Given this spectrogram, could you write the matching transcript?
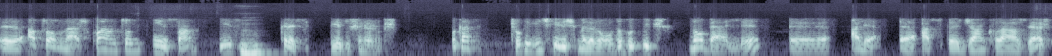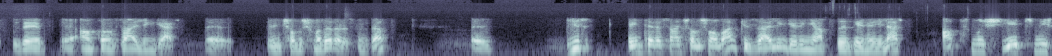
E, atomlar, kuantum, insan, biz hı hı. klasik diye düşünülmüş. Fakat çok ilginç gelişmeler oldu. Bu üç Nobel'li e, Ali e, Asper, John Clauser ve e, Anton Zeilinger çalışmalar arasında e, bir enteresan çalışma var ki Zeilinger'in yaptığı deneyler 60, 70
